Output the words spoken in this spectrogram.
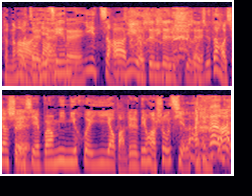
可能会已经一早就有这个意识了。我觉得好像是一些不让秘密会议要把这个电话收起来。你看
